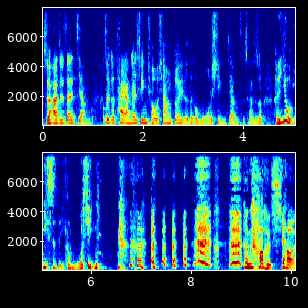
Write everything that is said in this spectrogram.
所以他就在讲这个太阳跟星球相对的那个模型，这样子，他就说很有意思的一个模型，很好笑。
